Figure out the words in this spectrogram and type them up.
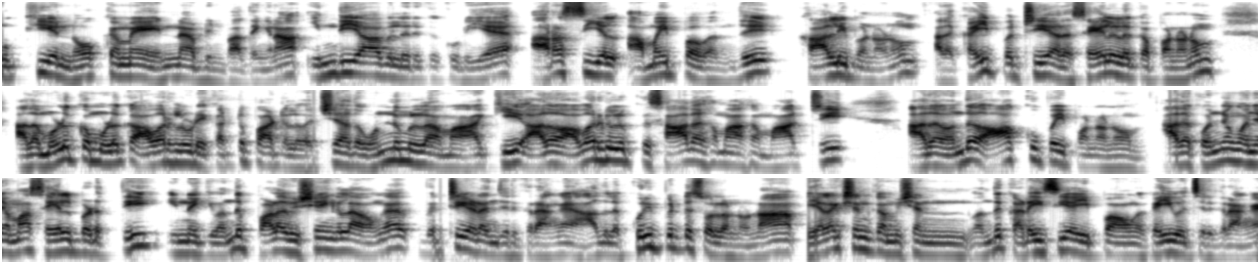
முக்கிய நோக்கமே என்ன அப்படின்னு பார்த்தீங்கன்னா இந்தியாவில் இருக்கக்கூடிய அரசியல் அமைப்பை வந்து காலி பண்ணணும் அதை கைப்பற்றி அதை செயலிழக்க பண்ணணும் அதை முழுக்க முழுக்க அவர்களுடைய கட்டுப்பாட்டில் வச்சு அதை ஒன்றுமில்லாமல் ஆக்கி அதை அவர்களுக்கு சாதகமாக மாற்றி அதை வந்து ஆக்குப்பை பண்ணணும். அதை கொஞ்சம் கொஞ்சமாக செயல்படுத்தி இன்னைக்கு வந்து பல விஷயங்களை அவங்க வெற்றி அடைஞ்சிருக்கிறாங்க. அதில் குறிப்பிட்டு சொல்லணும்னா எலெக்ஷன் கமிஷன் வந்து கடைசியாக இப்போ அவங்க கை வச்சிருக்கிறாங்க.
